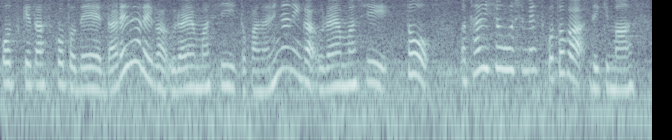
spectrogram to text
を付け足すことで誰々が羨ましいとか何々が羨ましいと、ま対象を示すことができます。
